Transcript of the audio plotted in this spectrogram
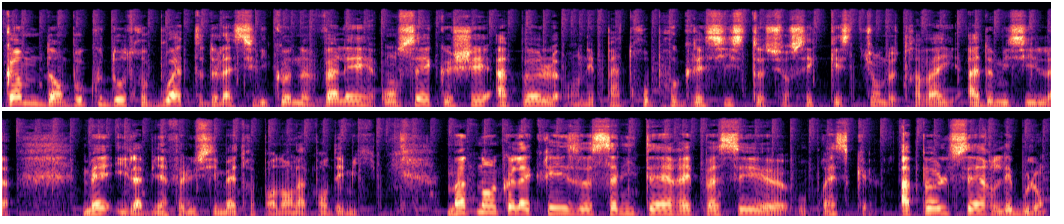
Comme dans beaucoup d'autres boîtes de la Silicon Valley, on sait que chez Apple, on n'est pas trop progressiste sur ces questions de travail à domicile. Mais il a bien fallu s'y mettre pendant la pandémie. Maintenant que la crise sanitaire est passée, ou presque, Apple serre les boulons.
